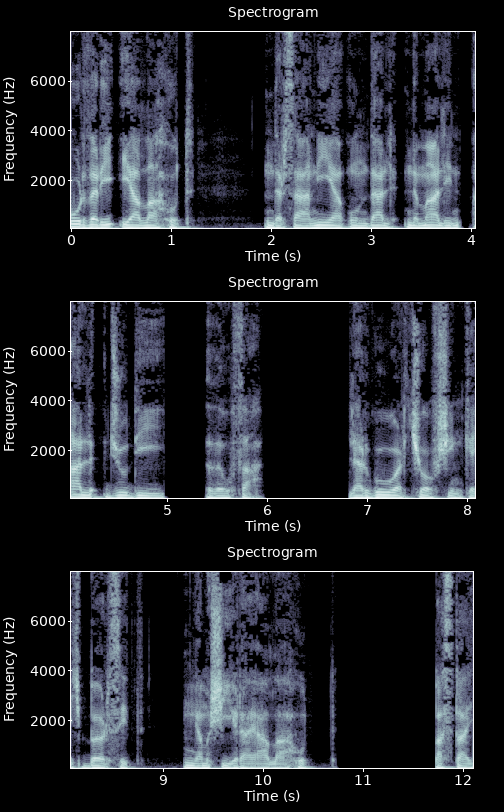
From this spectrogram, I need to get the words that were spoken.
urdhri i Allahut, ndërsa anija u ndal në malin Al-Xhudi dhe u tha: Larguar qofshin keqbërësit nga mëshira e Allahut. Pastaj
